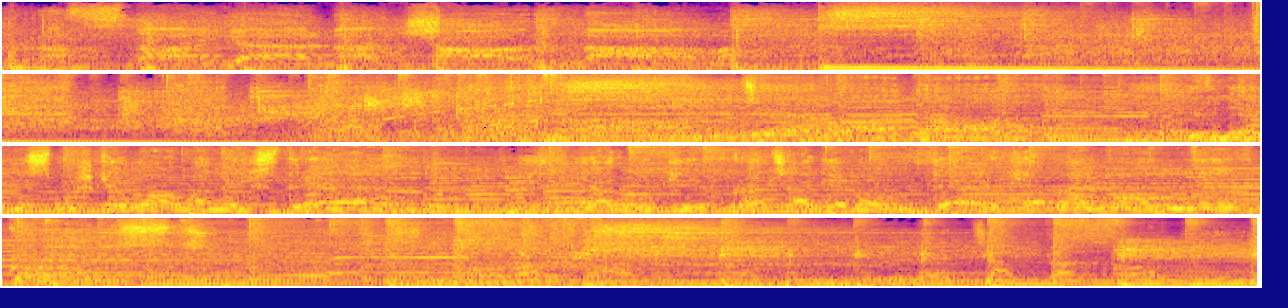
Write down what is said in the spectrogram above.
Красное на черном Там, где вода? И в небе смешки ломаных стрел. Я руки протягивал вверх Я брал молнии в гость. Снова летят дороги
